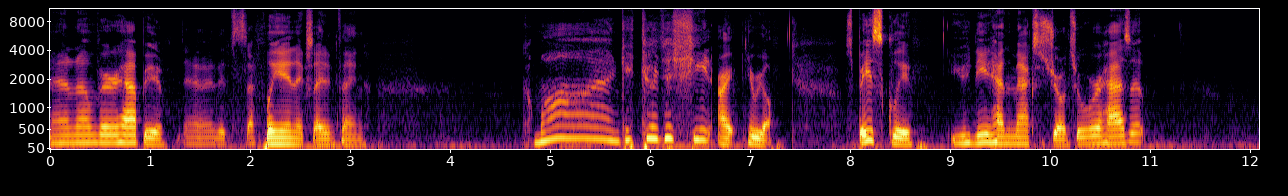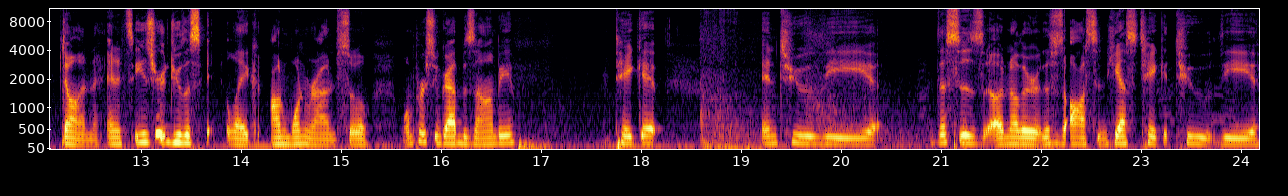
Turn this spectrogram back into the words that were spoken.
and I'm very happy, and it's definitely an exciting thing. Come on, get to the sheet. All right, here we go. So basically, you need to have the Maxis drone. So whoever has it, done. And it's easier to do this like on one round. So one person grab the zombie take it into the this is another this is Austin. He has to take it to the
